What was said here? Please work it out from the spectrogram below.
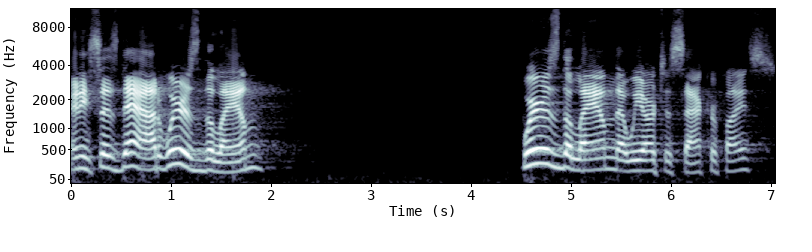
And he says, Dad, where is the lamb? Where is the lamb that we are to sacrifice?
